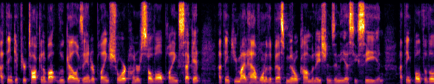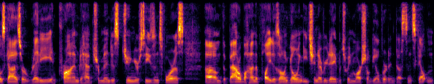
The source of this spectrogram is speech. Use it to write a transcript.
I think if you're talking about Luke Alexander playing short, Hunter Stovall playing second, I think you might have one of the best middle combinations in the SEC, and I think both of those guys are ready and primed to have tremendous junior seasons for us. Um, the battle behind the plate is ongoing each and every day between Marshall Gilbert and Dustin Skelton.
